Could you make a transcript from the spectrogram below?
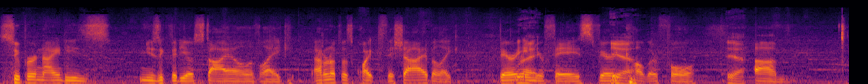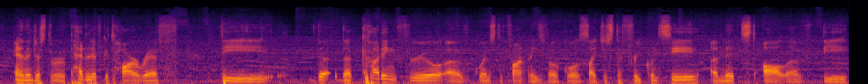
super 90s music video style of like, I don't know if it was quite fisheye, but like very right. in your face, very yeah. colorful. Yeah. Um, and then just the repetitive guitar riff, the the, the cutting through of Gwen Stefani's vocals, like just the frequency amidst all of the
